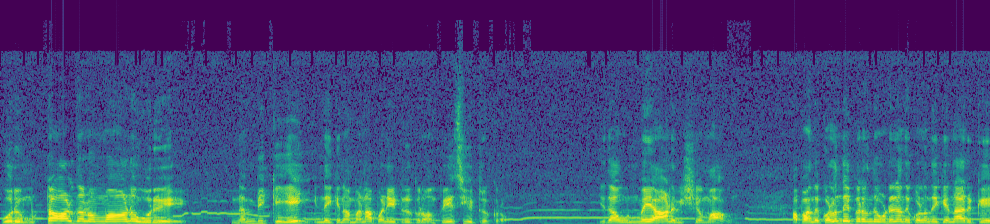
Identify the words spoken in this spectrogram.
ஒரு முட்டாள்தனமான ஒரு நம்பிக்கையை இன்னைக்கு நம்ம என்ன பண்ணிட்டு இருக்கிறோம் பேசிட்டு இருக்கிறோம் இதுதான் உண்மையான விஷயமாகும். அப்போ அந்த குழந்தை பிறந்த உடனே அந்த குழந்தைக்கு என்ன இருக்கு?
